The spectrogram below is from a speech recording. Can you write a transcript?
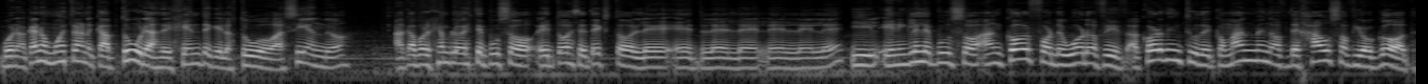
Bueno, acá nos muestran capturas de gente que lo estuvo haciendo. Acá, por ejemplo, este puso eh, todo este texto, le, le, le, le, le, y en inglés le puso, and call for the word of it, according to the commandment of the house of your God,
